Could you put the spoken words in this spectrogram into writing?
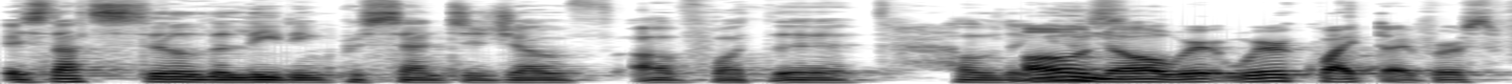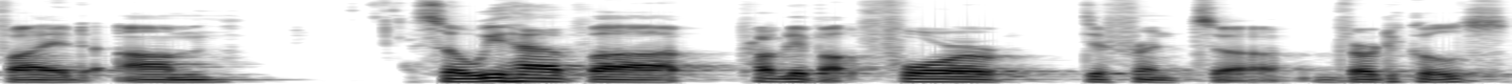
is that still the leading percentage of of what the holding? Oh is? no, we're we're quite diversified. Um, so we have uh, probably about four different uh, verticals.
